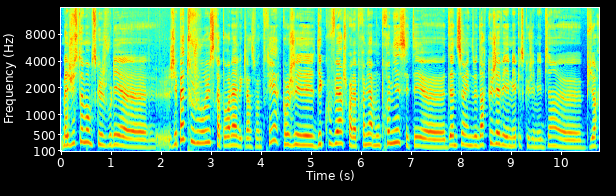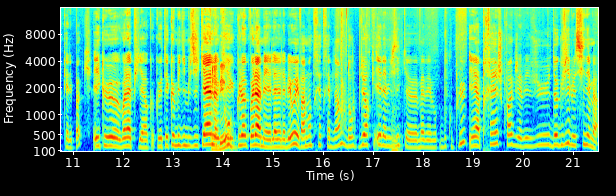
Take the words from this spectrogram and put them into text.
bah justement, parce que je voulais. euh, J'ai pas toujours eu ce rapport-là avec Lars von Trier. Quand j'ai découvert, je crois, la première. Mon premier, c'était euh, Dancer in the Dark, que j'avais aimé, parce que j'aimais bien euh, Björk à l'époque. Et que, voilà, puis il y a un côté comédie musicale. Qui est glauque, voilà, mais la, la BO est vraiment très très bien. Donc Björk et la musique m'avaient beaucoup plu. Et après, je crois que j'avais vu Dogville au cinéma.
